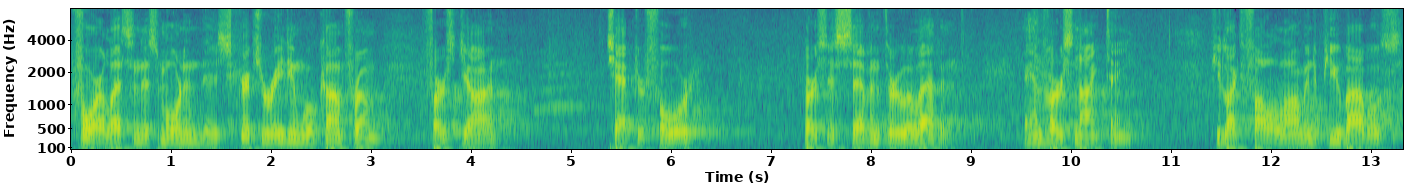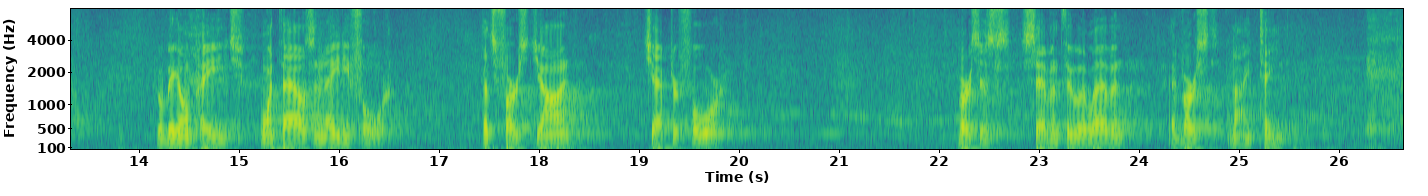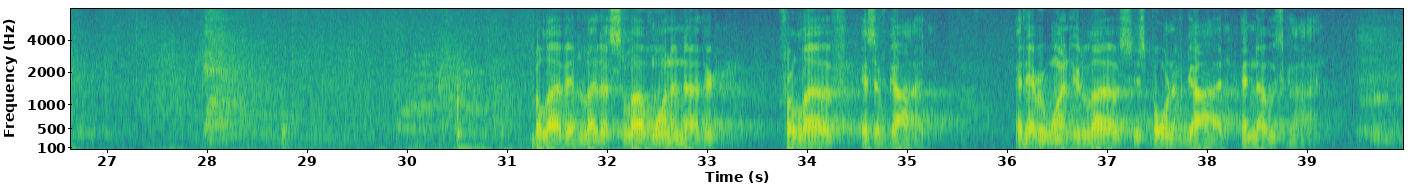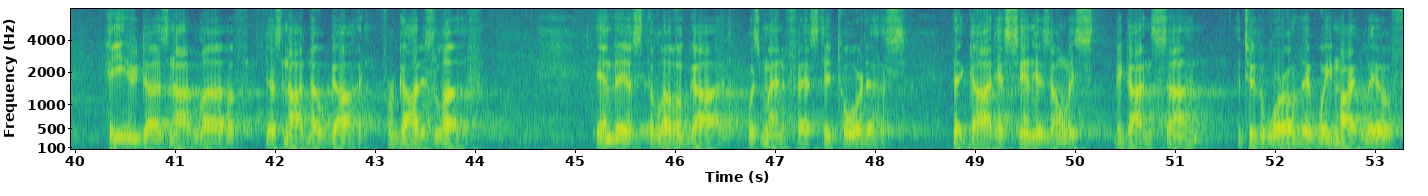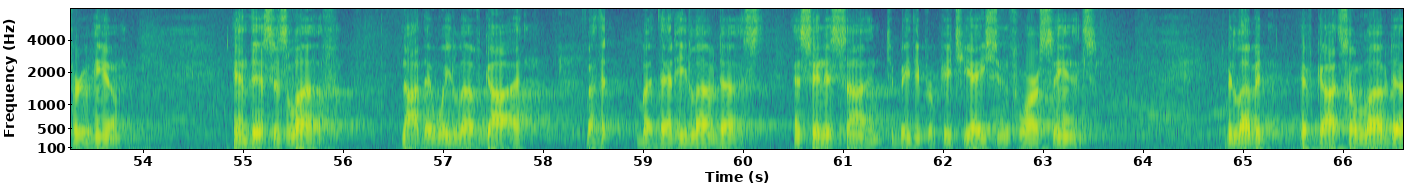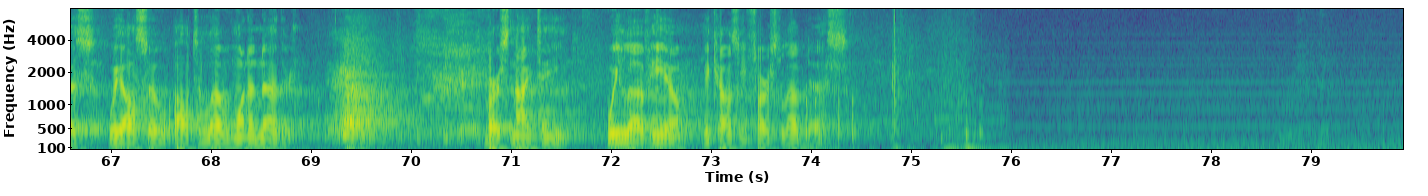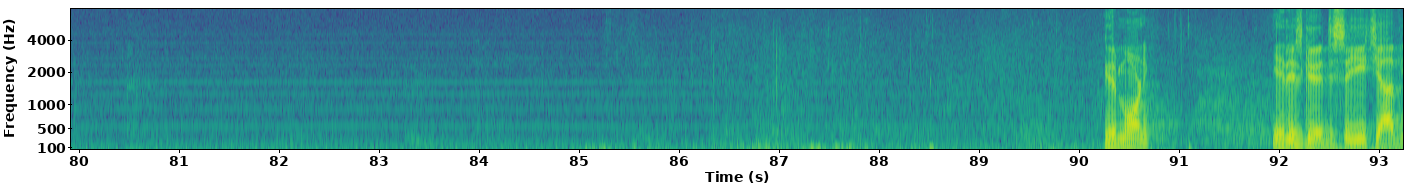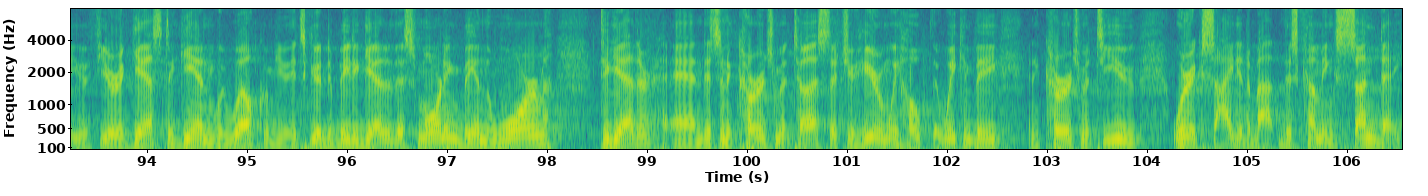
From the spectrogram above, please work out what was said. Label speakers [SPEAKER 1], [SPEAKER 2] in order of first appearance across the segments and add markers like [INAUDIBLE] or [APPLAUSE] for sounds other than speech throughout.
[SPEAKER 1] For our lesson this morning, the scripture reading will come from 1 John chapter 4, verses 7 through 11, and verse 19. If you'd like to follow along in the Pew Bibles, it'll be on page 1084. That's 1 John chapter 4, verses 7 through 11, and verse 19. Beloved, let us love one another, for love is of God. And everyone who loves is born of God and knows God. He who does not love does not know God, for God is love. In this, the love of God was manifested toward us, that God has sent his only begotten Son into the world that we might live through him. In this is love, not that we love God, but that, but that he loved us and sent his Son to be the propitiation for our sins. Beloved, if God so loved us, we also ought to love one another. Verse 19 We love him because he first loved us.
[SPEAKER 2] Good morning. It is good to see each of you. If you're a guest, again, we welcome you. It's good to be together this morning, be in the warm together, and it's an encouragement to us that you're here, and we hope that we can be an encouragement to you. We're excited about this coming Sunday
